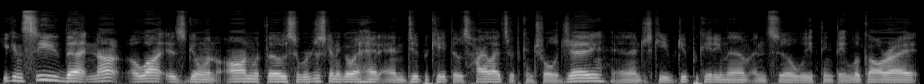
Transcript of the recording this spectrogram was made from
you can see that not a lot is going on with those, so we're just going to go ahead and duplicate those highlights with Control J, and then just keep duplicating them until we think they look alright.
